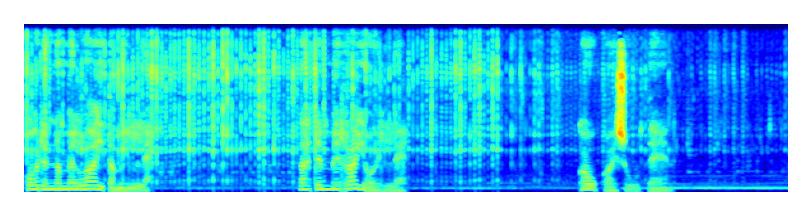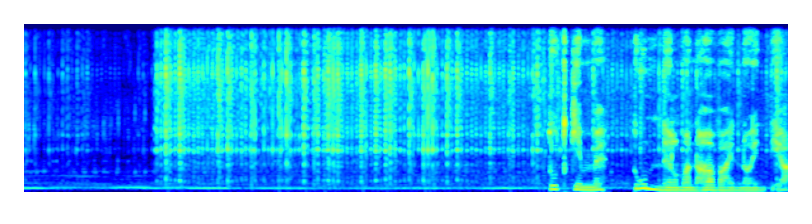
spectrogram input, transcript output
kohdennamme laitamille. Lähdemme rajoille – kaukaisuuteen. Tutkimme tunnelman havainnointia.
